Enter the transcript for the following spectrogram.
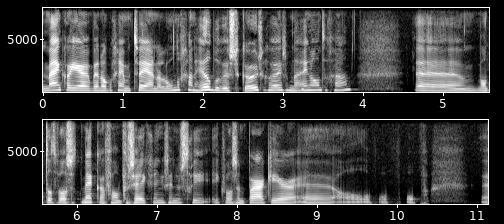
mijn carrière, ik ben op een gegeven moment twee jaar naar Londen gegaan. Heel bewuste keuze geweest om naar Engeland te gaan. Uh, want dat was het mekka van verzekeringsindustrie. Ik was een paar keer uh, al op, op, op uh,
